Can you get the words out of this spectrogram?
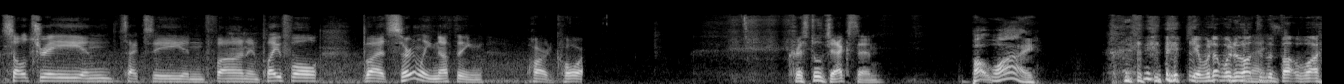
sultry and sexy and fun and playful, but certainly nothing hardcore. Crystal Jackson. But why? yeah, we're not, we're not to the but why.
